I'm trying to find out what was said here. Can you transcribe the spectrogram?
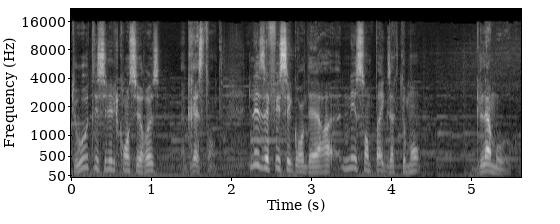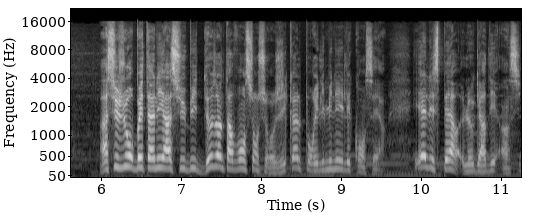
toutes les cellules cancéreuses restantes. Les effets secondaires ne sont pas exactement glamour. À ce jour, Bethany a subi deux interventions chirurgicales pour éliminer les cancers, et elle espère le garder ainsi.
